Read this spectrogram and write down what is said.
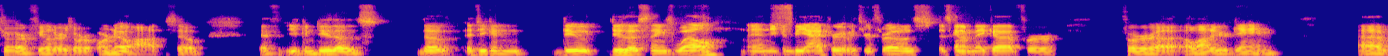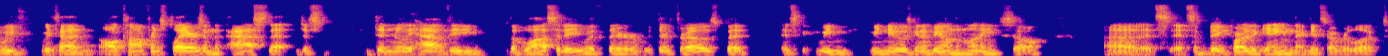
to our fielders or or no hop. So if you can do those though if you can do do those things well and you can be accurate with your throws, it's going to make up for for uh, a lot of your game. Uh, we've we've had all conference players in the past that just didn't really have the the velocity with their with their throws, but it's we we knew it was going to be on the money. So uh, it's it's a big part of the game that gets overlooked.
